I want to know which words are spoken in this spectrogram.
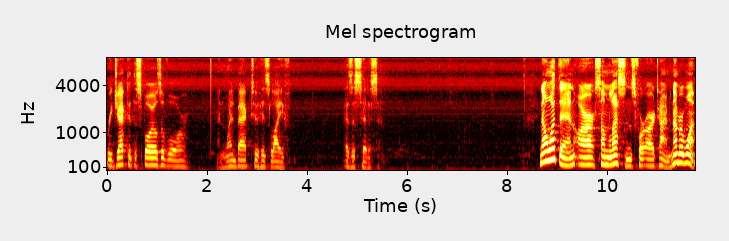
rejected the spoils of war, and went back to his life as a citizen. Now, what then are some lessons for our times? Number one,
